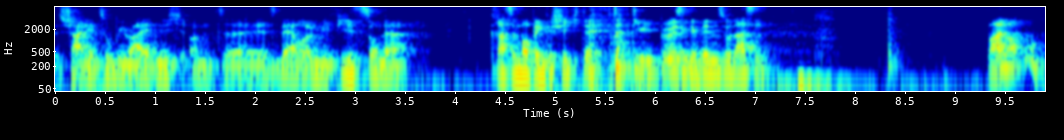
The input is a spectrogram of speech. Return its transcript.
Es schadet jetzt Ruby Riot nicht und äh, es wäre irgendwie fies, so eine krasse Mobbing-Geschichte, die Bösen gewinnen zu lassen. War in Ordnung.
